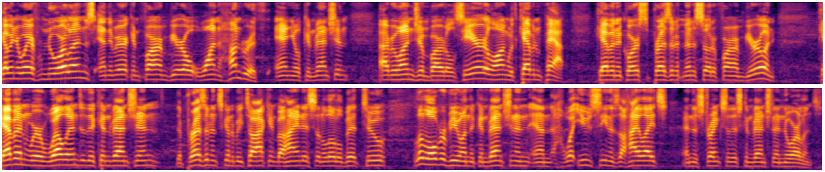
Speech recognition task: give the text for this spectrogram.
Coming your way from New Orleans and the American Farm Bureau 100th Annual Convention. Hi, everyone. Jim Bartels here, along with Kevin Paap. Kevin, of course, the president of Minnesota Farm Bureau. And Kevin, we're well into the convention. The president's going to be talking behind us in a little bit, too. A little overview on the convention and, and what you've seen as the highlights and the strengths of this convention in New Orleans.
